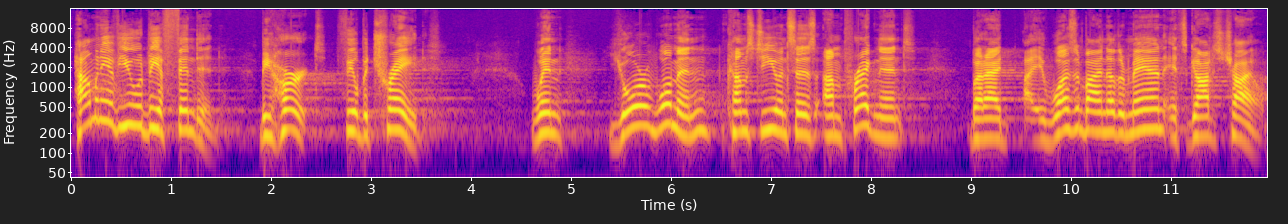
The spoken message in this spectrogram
How many of you would be offended, be hurt, feel betrayed when your woman comes to you and says, I'm pregnant, but I, I, it wasn't by another man, it's God's child.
